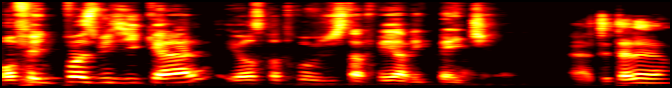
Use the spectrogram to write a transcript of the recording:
on fait une pause musicale et on se retrouve juste après avec Paige. À tout à l'heure.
